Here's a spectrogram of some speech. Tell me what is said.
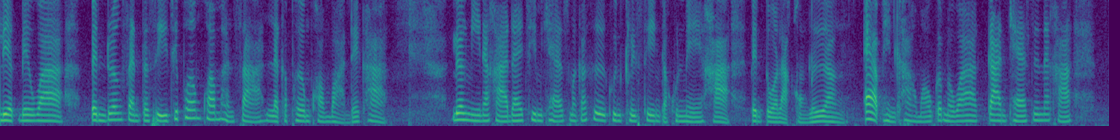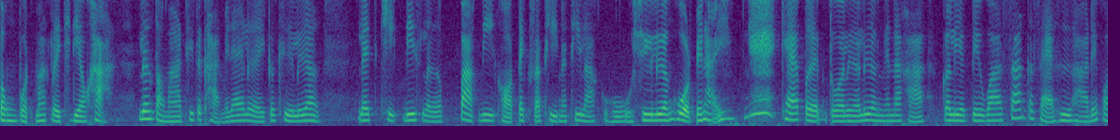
เรียกได้ว่าเป็นเรื่องแฟนตาซีที่เพิ่มความหันษาและก็เพิ่มความหวานด้วยค่ะเรื่องนี้นะคะได้ทีมแคสมาก็คือคุณคริสตินกับคุณเมย์ค่ะ เป็นตัวหลักของเรื่อง แอบเห็นข่าวเมาส์กันมาว่าการแคสเนี่ยนะคะ ตรงบทมากเลยทีเดียวค่ะ เรื่องต่อมาที่จะขาดไม่ได้เลยก็คือเรื่อง Let Kick This Love ปากดีขอเต็กสักทีนะที่รัก โอ้โห ชื่อเรื่องโหดไปไหน แค่เปิดตัวเรือเรื่องเนี่ยนะคะ ก็เรียกได้ว่าสร้างกระแสฮือฮาได้พอ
